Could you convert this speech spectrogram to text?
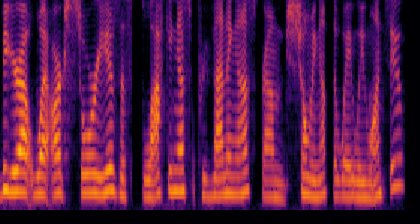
figure out what our story is that's blocking us, preventing us from showing up the way we want to,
